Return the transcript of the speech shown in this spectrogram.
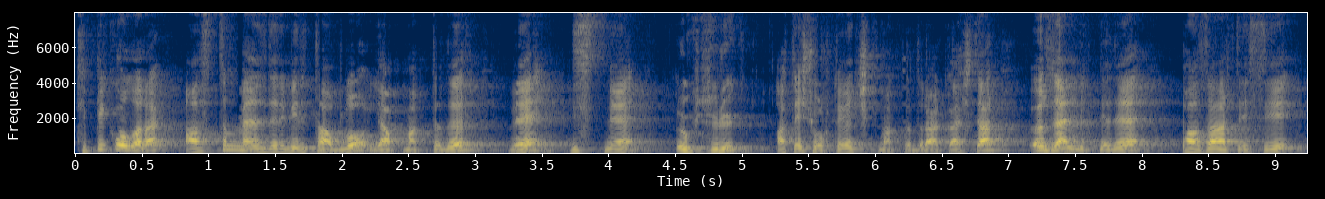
Tipik olarak astım benzeri bir tablo yapmaktadır ve dispne, öksürük, ateş ortaya çıkmaktadır arkadaşlar. Özellikle de pazartesi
